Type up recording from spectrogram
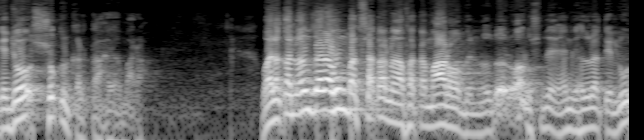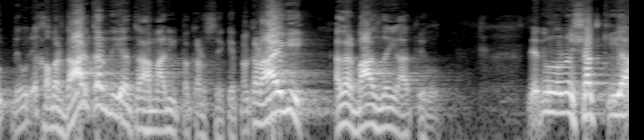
कि जो शुक्र करता है हमारा। वलकन अंजर हूँ बदसतना फतमारो बिन नज़र, और उसने, यानी हज़रत लूत ने उन्हें खबरदार कर दिया था हमारी पकड़ से कि पकड़ आएगी, अगर बाज नहीं आते हो। लेकिन उन्होंने शक किया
